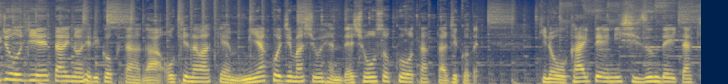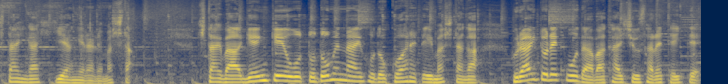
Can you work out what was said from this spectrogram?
上自衛隊のヘリコプターが沖縄県宮古島周辺で消息を絶った事故で昨日海底に沈んでいた機体が引き上げられました。機体は原形をとどめないほど壊れていましたがフライトレコーダーは回収されていて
